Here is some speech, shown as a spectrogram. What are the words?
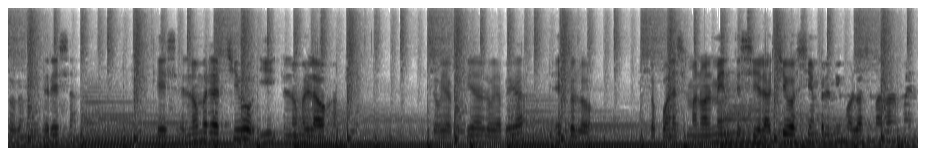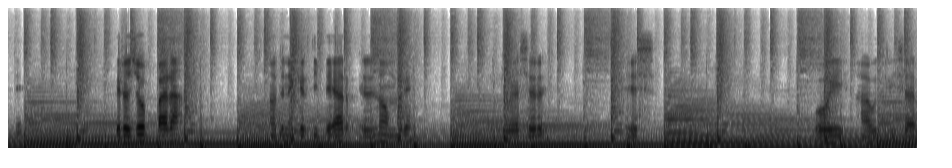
lo que me interesa que es el nombre del archivo y el nombre de la hoja. Lo voy a copiar, lo voy a pegar. Esto lo, lo pueden hacer manualmente. Si el archivo es siempre el mismo lo hace manualmente. Pero yo para no tener que tipear el nombre lo que voy a hacer es voy a utilizar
